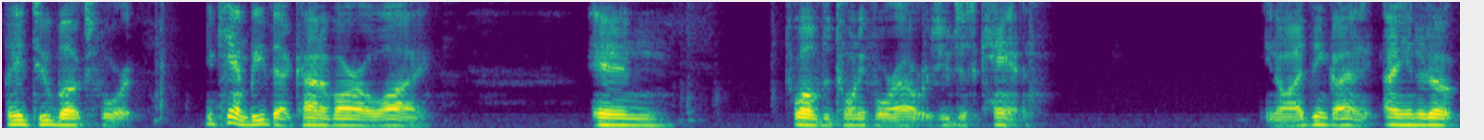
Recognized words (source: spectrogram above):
paid two bucks for it. You can't beat that kind of roi in 12 to 24 hours. You just can't. You know i think i, I ended up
